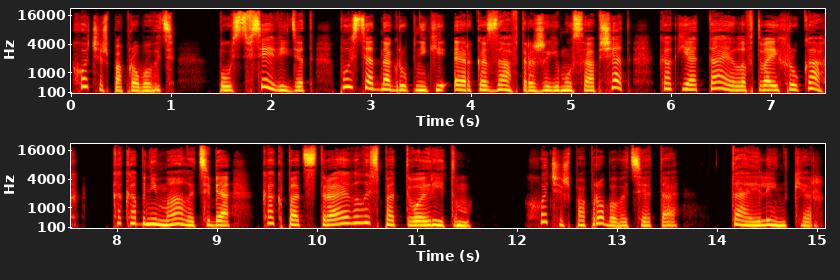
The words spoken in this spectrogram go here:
Хочешь попробовать? Пусть все видят, пусть одногруппники Эрка завтра же ему сообщат, как я таяла в твоих руках, как обнимала тебя, как подстраивалась под твой ритм. Хочешь попробовать это, Тайлинкер?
